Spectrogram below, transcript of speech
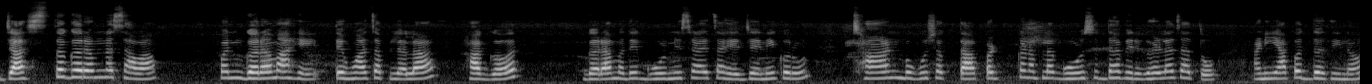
जास्त गरम नसावा पण गरम आहे तेव्हाच आपल्याला हा गर गरामध्ये गूळ मिसळायचा आहे. जेणेकरून छान बघू शकता पटकन आपला गूळसुद्धा विरघळला जातो. आणि या पद्धतीनं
